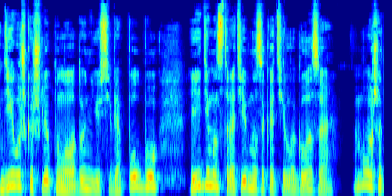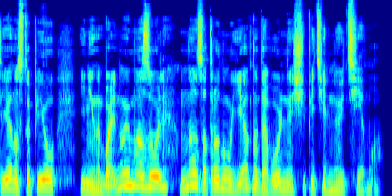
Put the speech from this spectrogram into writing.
Девушка шлепнула ладонью себя по лбу и демонстративно закатила глаза. Может, я наступил и не на больную мозоль, но затронул явно довольно щепетильную тему.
